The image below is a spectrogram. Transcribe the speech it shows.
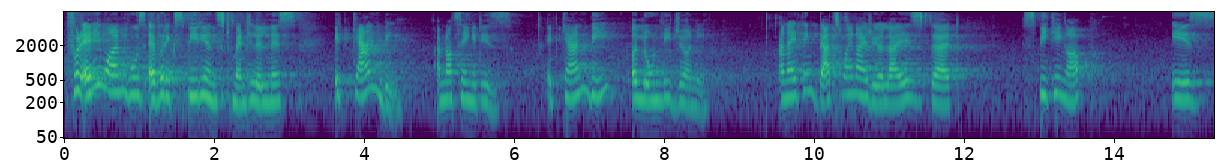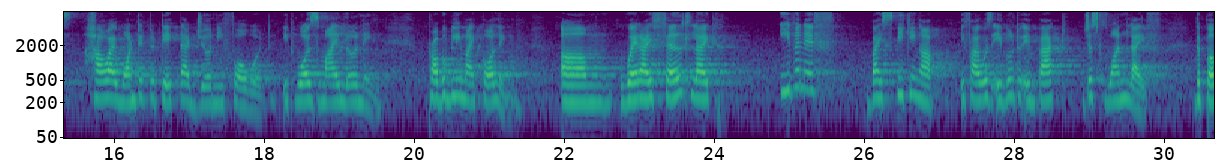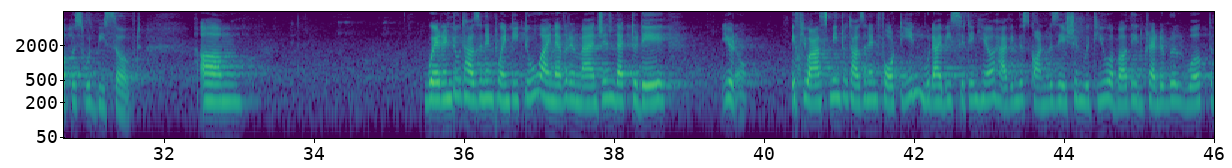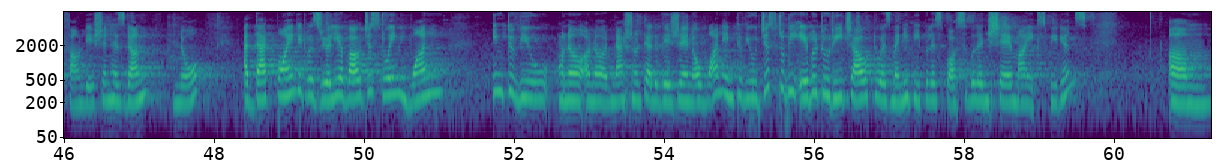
for anyone who's ever experienced mental illness, it can be, I'm not saying it is, it can be a lonely journey. And I think that's when I realized that speaking up is how I wanted to take that journey forward. It was my learning, probably my calling, um, where I felt like even if by speaking up, if I was able to impact just one life, the purpose would be served. Um, where in 2022, I never imagined that today, you know, if you asked me in 2014, would I be sitting here having this conversation with you about the incredible work the foundation has done? No. At that point, it was really about just doing one interview on a, on a national television or one interview just to be able to reach out to as many people as possible and share my experience. Um,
